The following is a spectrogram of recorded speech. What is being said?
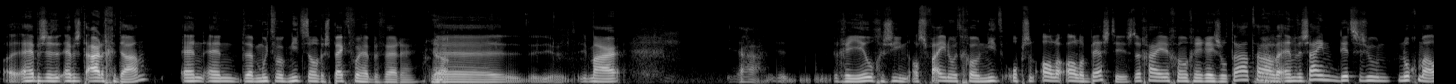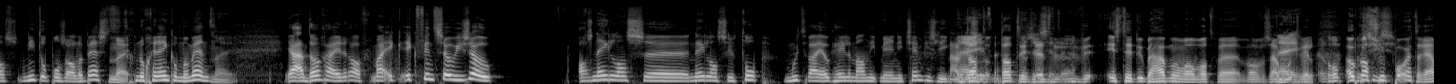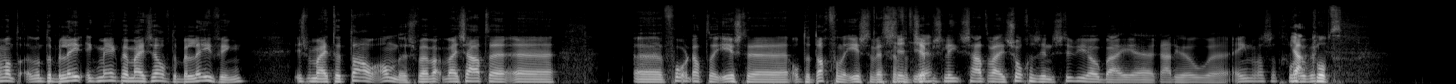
Eh, hebben, ze, hebben ze het aardig gedaan. En, en daar moeten we ook niet zo'n respect voor hebben verder. Ja. Eh, maar ja, reëel gezien, als Feyenoord gewoon niet op zijn aller, allerbest is, dan ga je gewoon geen resultaat Ja. halen. En we zijn dit seizoen nogmaals niet op ons allerbest. Nee. Nog geen enkel moment. Nee. Ja, dan ga je eraf. Maar ik, ik vind sowieso, als Nederlands, eh, Nederlandse top, moeten wij ook helemaal niet meer in die Champions League nou, Nee, dat, dat is dat is het. is dit überhaupt nog wel wat we, wat we zouden Nee, moeten willen? Rob, Ook als supporter, hè? Want, want de ik merk bij mijzelf, de beleving is bij mij totaal anders. Wij, wij zaten, eh, eh, voordat de eerste, op de dag van de eerste wedstrijd City, van de Champions League, zaten wij s ochtends in de studio bij eh, Radio eh 1 was het geloof ja, ik. klopt.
